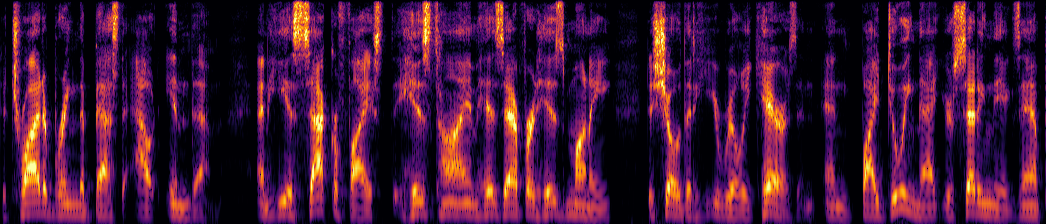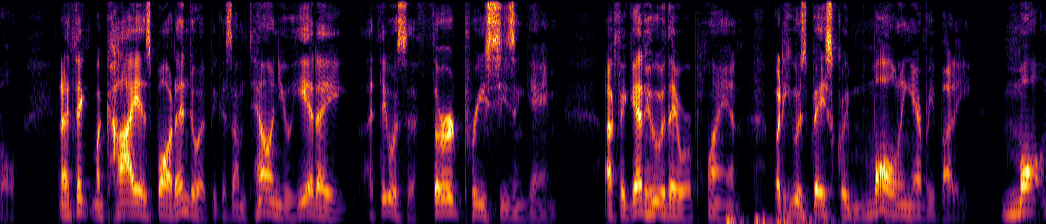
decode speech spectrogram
to try to bring the best out in them. And he has sacrificed his time, his effort, his money to show that he really cares. And, and by doing that, you're setting the example. And I think Mekhi has bought into it because I'm telling you, he had a, I think it was the third preseason game. I forget who they were playing, but he was basically mauling everybody. Maul,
